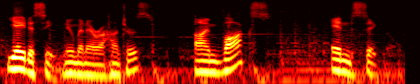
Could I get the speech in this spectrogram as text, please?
Yea to see, Numenera hunters. I'm Vox. End signal.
